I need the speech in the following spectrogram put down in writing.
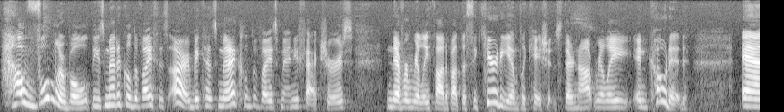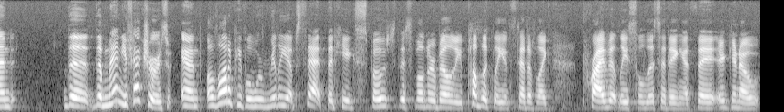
how vulnerable these medical devices are because medical device manufacturers never really thought about the security implications. They're not really encoded. And the, the manufacturers and a lot of people were really upset that he exposed this vulnerability publicly instead of like privately soliciting a thing, you know,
